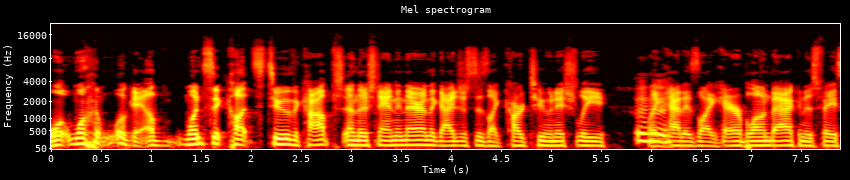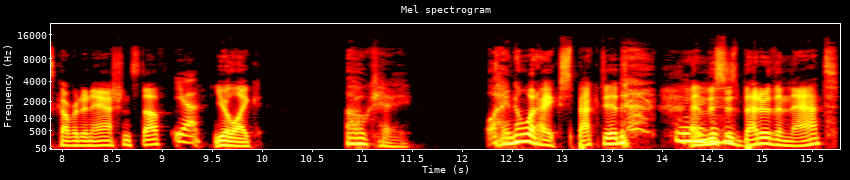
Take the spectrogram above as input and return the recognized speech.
one, okay, once it cuts to the cops and they're standing there and the guy just is like cartoonishly like Mhm. had his like hair blown back and his face covered in ash and stuff yeah, you're like, okay, well, I know what I expected, and this is better than that,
